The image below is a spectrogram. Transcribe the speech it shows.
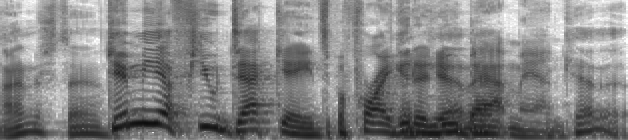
I understand. Give me a few decades before I get a Get new it. Batman. Get it.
